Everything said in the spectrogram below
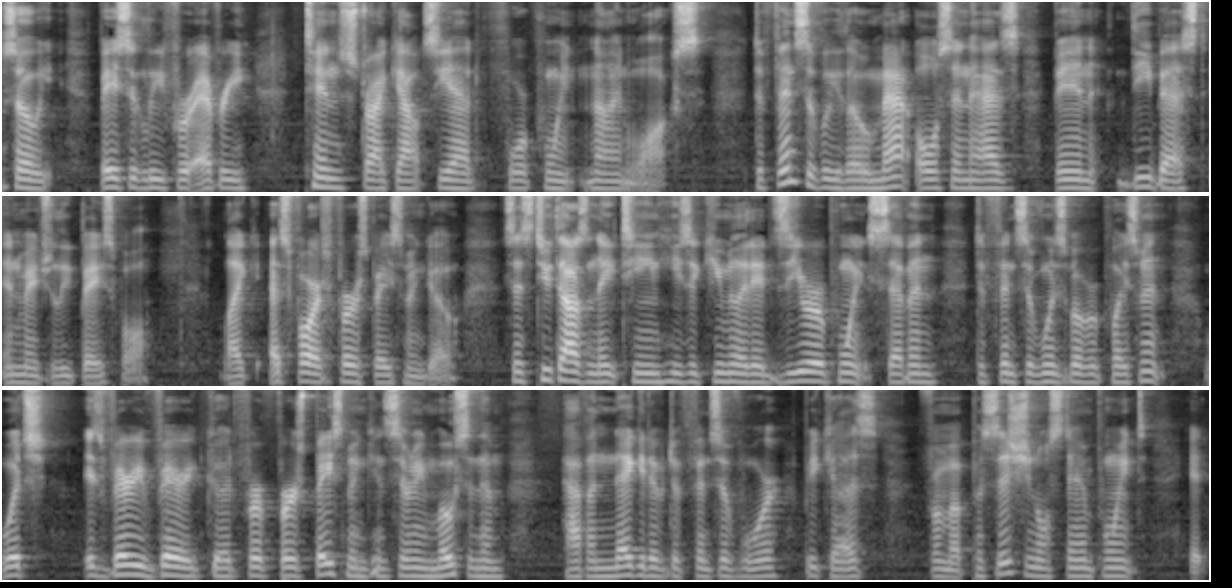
So basically, for every 10 strikeouts, he had 4.9 walks. Defensively, though, Matt Olson has been the best in Major League Baseball like as far as first basemen go. Since 2018, he's accumulated 0.7 defensive wins above replacement, which is very, very good for first baseman, considering most of them have a negative defensive WAR because, from a positional standpoint, it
